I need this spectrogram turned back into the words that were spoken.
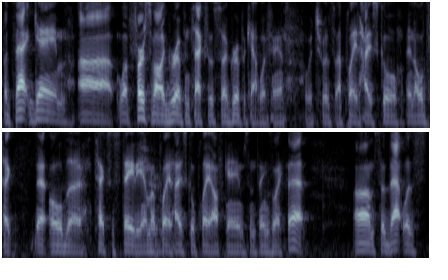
But that game, uh, well, first of all, I grew up in Texas, so I grew up a Cowboy fan, which was I played high school in old tech, that old uh, Texas Stadium. I played high school playoff games and things like that. Um, so that was,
